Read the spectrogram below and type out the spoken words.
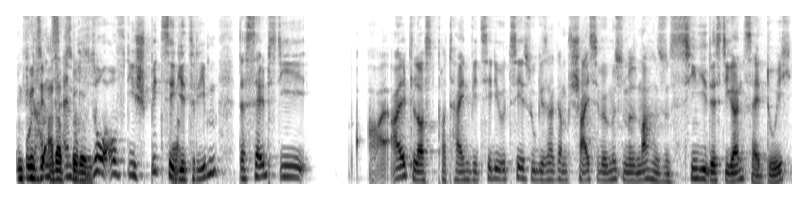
Und und sie haben es einfach so auf die Spitze Ja. getrieben, dass selbst die Altlastparteien wie CDU, CSU gesagt haben, scheiße, wir müssen was machen, sonst ziehen die das die ganze Zeit durch.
